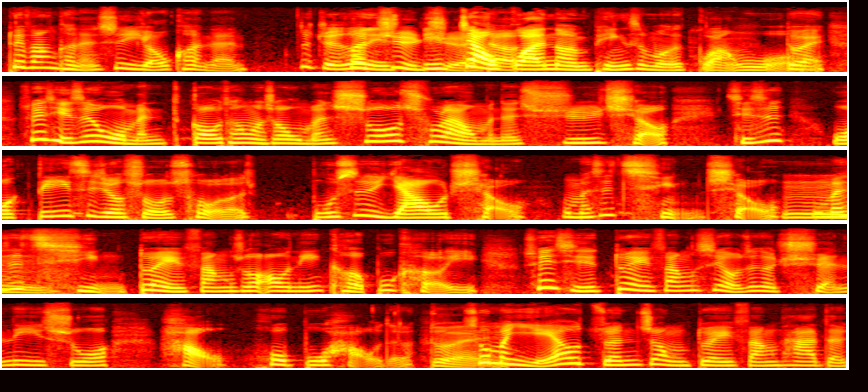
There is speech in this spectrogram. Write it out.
对方可能是有可能就觉得你教官呢，你凭什么管我？对，所以其实我们沟通的时候，我们说出来我们的需求，其实我第一次就说错了。不是要求，我们是请求，嗯、我们是请对方说哦，你可不可以？所以其实对方是有这个权利说好或不好的，对，所以我们也要尊重对方他的。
